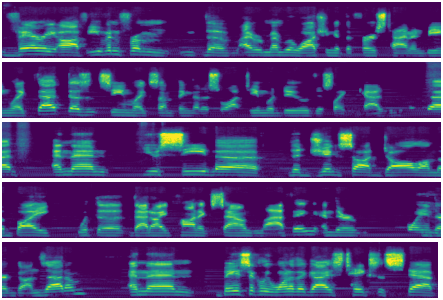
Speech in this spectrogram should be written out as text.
very off even from the i remember watching it the first time and being like that doesn't seem like something that a swat team would do just like casually like that. And then you see the the jigsaw doll on the bike with the that iconic sound laughing and they're pointing their mm-hmm. guns at him and then basically one of the guys takes a step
